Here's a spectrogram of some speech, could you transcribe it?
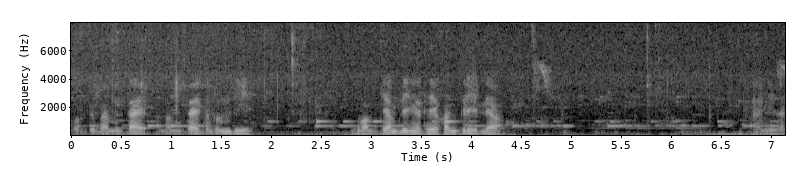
ก็คือบานมืองใต้บานมืองใต้ถนนดีพร้อมแจมลิ่งกับเทคอนกรีตแล้ว อันนี้ก็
